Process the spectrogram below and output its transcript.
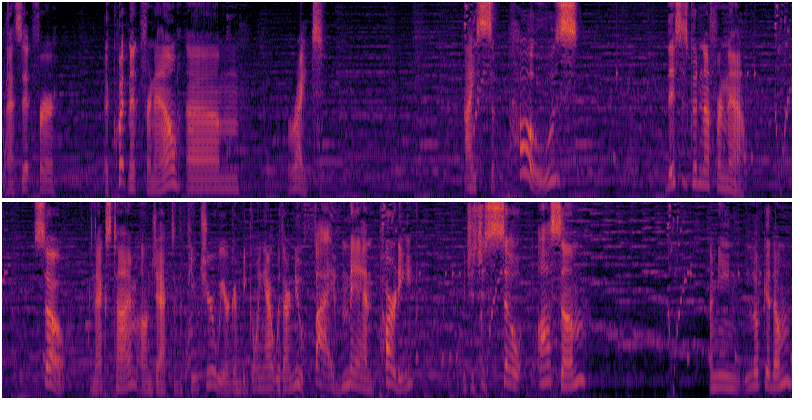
That's it for equipment for now. Um, right. I suppose this is good enough for now. So, next time on Jack to the Future, we are going to be going out with our new five-man party, which is just so awesome. I mean, look at them.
